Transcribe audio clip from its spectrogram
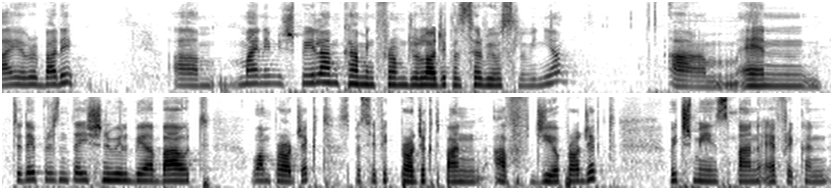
Hi, everybody. Um, my name is Špela. I'm coming from Geological Survey of Slovenia. Um, and today's presentation will be about one project, specific project, Pan-Af-Geo project, which means Pan-African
